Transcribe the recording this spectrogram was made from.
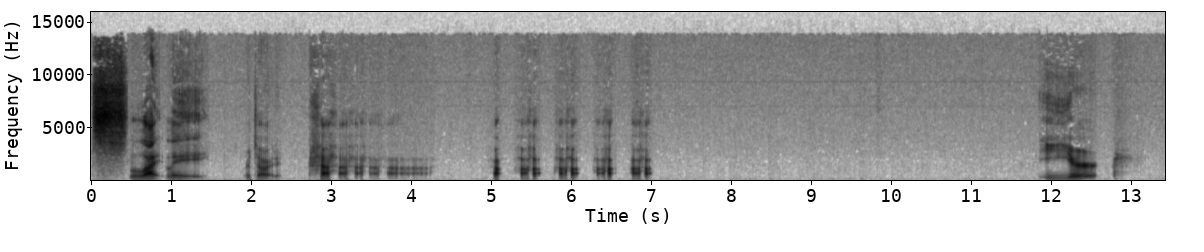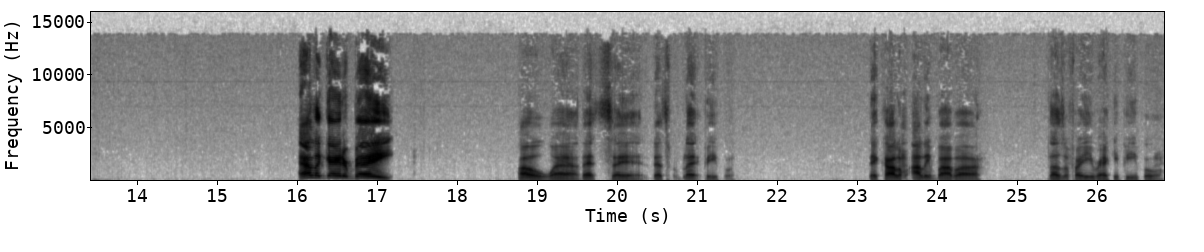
slightly retarded. Ha ha ha ha. Ha ha ha. You're alligator bait. Oh wow, that's sad. That's for black people. They call them Alibaba. Those are for Iraqi people.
